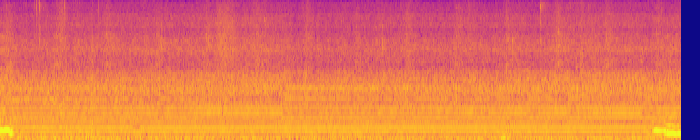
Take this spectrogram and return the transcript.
Mm. Mm.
